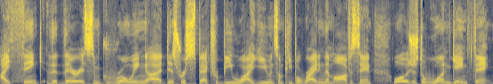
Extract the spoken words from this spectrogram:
I think that there is some growing uh, disrespect for BYU and some people writing them off as saying, well, it was just a one game thing.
